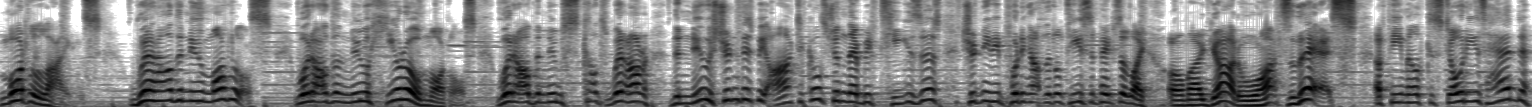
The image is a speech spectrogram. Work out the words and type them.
model lines. Where are the new models? Where are the new hero models? Where are the new sculpts? Where are the new? Shouldn't this be articles? Shouldn't there be teasers? Shouldn't he be putting out little teaser pictures of like, oh my god, what's this? A female custodian's head?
